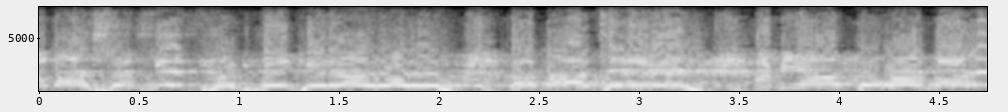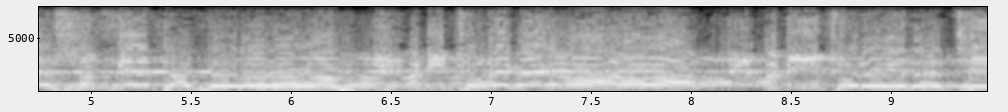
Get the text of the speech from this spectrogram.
আমার সঙ্গে থাকবে কিনা বলো, বাবা ছেলে আমি আর তোমার মায়ের সঙ্গে থাকব না, বাবা। আমি চলে গেলাম, আমি চলে যাচ্ছি,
